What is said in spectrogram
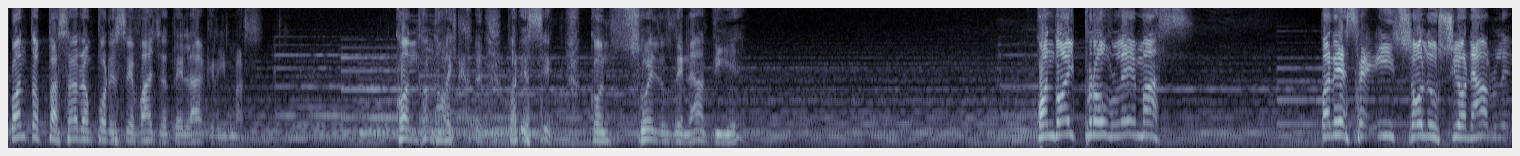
¿Cuántos pasaron por ese valle de lágrimas? Cuando no hay, parece, consuelo de nadie cuando hay problemas, parece insolucionable.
